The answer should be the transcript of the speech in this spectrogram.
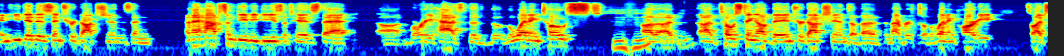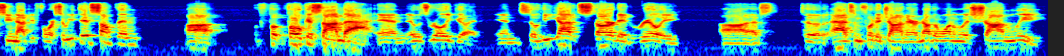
and he did his introductions, and and I have some DVDs of his that uh, where he has the the, the wedding toast, Mhm. uh, uh, uh, toasting of the introductions of the, the members of the wedding party. So I've seen that before. So he did something uh, f- focused on that, and it was really good. And so he got it started really uh, to add some footage on there. Another one was Sean Lee.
